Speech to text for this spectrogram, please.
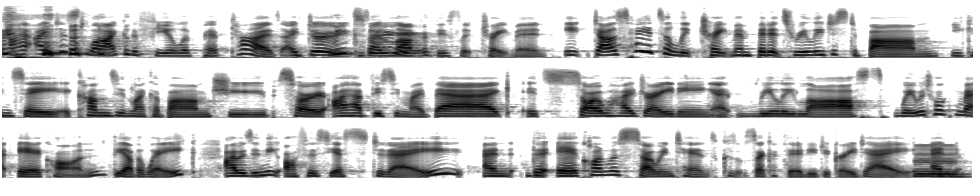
I, I, just like the feel of peptides. I do because I love this lip treatment. It does say it's a lip treatment, but it's really just a balm. You can see it comes in like a balm tube. So I have this in my bag. It's so hydrating. It really lasts. We were talking about aircon the other week. I was in the office yesterday and the aircon was so intense because it was like a 30 degree day mm. and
